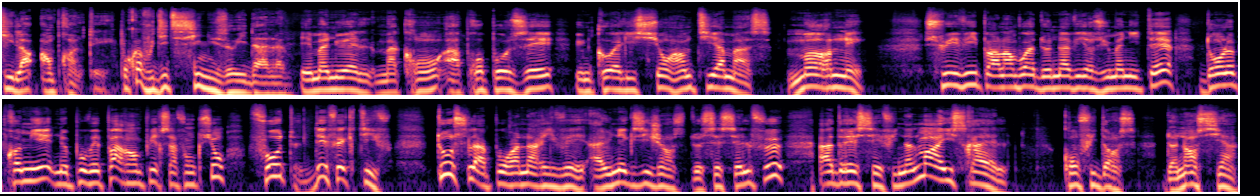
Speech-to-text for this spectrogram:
qu'il a emprunté. Pourquoi vous dites sinusoïdal? Emmanuel Macron a proposé une coalition anti-Hamas, mornée, suivie par l'envoi de navires humanitaires dont le premier ne pouvait pas remplir sa fonction faute d'effectifs. Tout cela pour en arriver à une exigence de cessez-le-feu adressée finalement à Israël confidence d'un ancien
